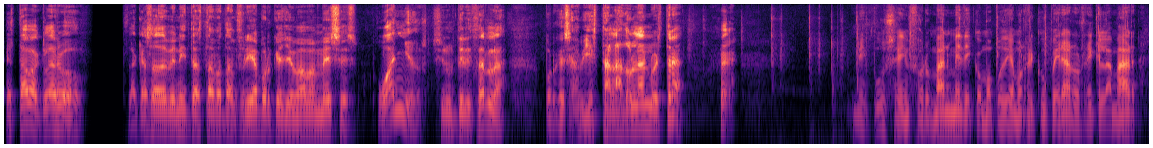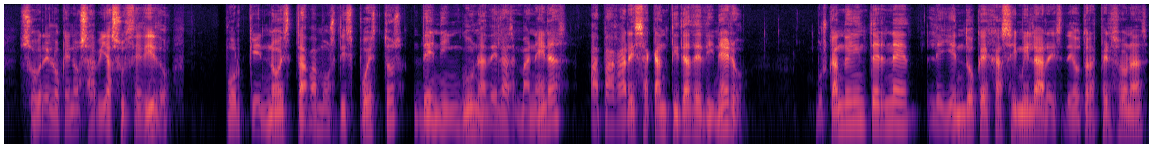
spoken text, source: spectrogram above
Estaba claro. La casa de Benita estaba tan fría porque llevaba meses o años sin utilizarla, porque se había instalado la nuestra. Me puse a informarme de cómo podíamos recuperar o reclamar sobre lo que nos había sucedido, porque no estábamos dispuestos de ninguna de las maneras a pagar esa cantidad de dinero. Buscando en Internet, leyendo quejas similares de otras personas,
